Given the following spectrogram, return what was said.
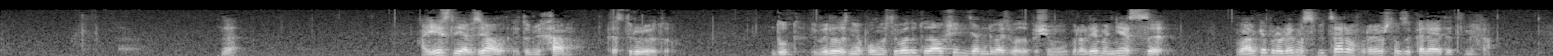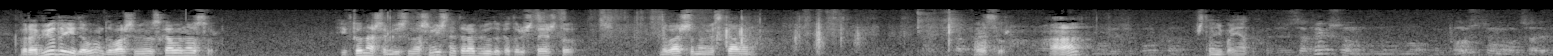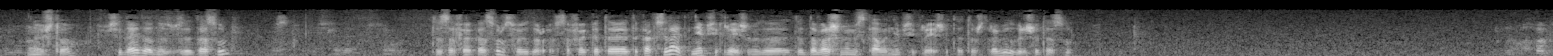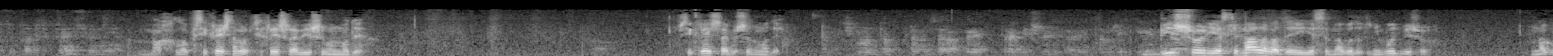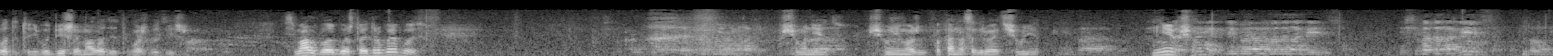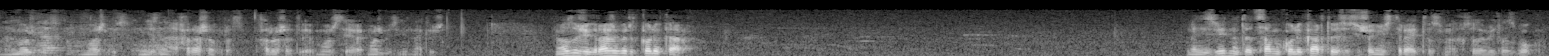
Да? А если я взял эту Михам, кастрюлю эту, дуд, и вылил из нее полностью воду, туда вообще нельзя наливать воду. Почему? Проблема не с варкой, проблема с Мицаром, проблема, что он закаляет этот Михам. В Рабюда и Давон, Даварша Минускава Носур. И кто наша Мишна? Наша Мишна это Рабюда, который считает, что Даварша Минускава Носур. Ага. Что непонятно? Ну, и что? Всегда это одно. Это Асур? Это Сафек Асур, Сафек это, это как всегда, это не психрейшн. Это, это Даварша Мискава, не психрейшн. Это то, что Рабюда говорит, что это Асур. ну, а сколько ты про психрейшн или нет? Махлоп, психрейш наоборот, психрейш Раби Шимон Муде. Психрейш Раби Шимон про Бишуль если мало воды, если много воды, то не будет бишуль. Много воды, то не будет бишуль, мало воды, то может быть бишуль. Если мало будет, будет что и другое будет. Почему нет? Почему не может? Пока она согревается, почему нет? Не, почему? либо вода нагреется. Если вода нагреется, Может быть, может быть. Не знаю. Хороший вопрос. Хороший ответ. Может, я, может быть, не знаю точно. В любом случае, Гража говорит, коли кар. Да, действительно, этот самый коли кар, то есть освещение стирает, кто, заметил сбоку.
